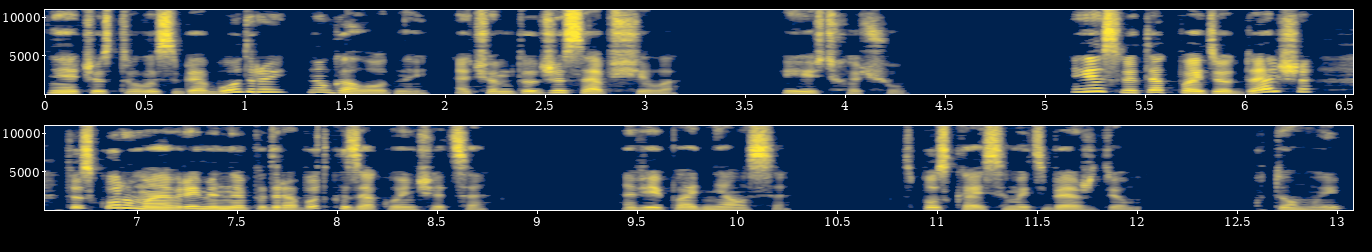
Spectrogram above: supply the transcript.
Я чувствовала себя бодрой, но голодной, о чем тут же сообщила. Есть хочу. Если так пойдет дальше, то скоро моя временная подработка закончится. Ви поднялся. Спускайся, мы тебя ждем. Кто мы?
